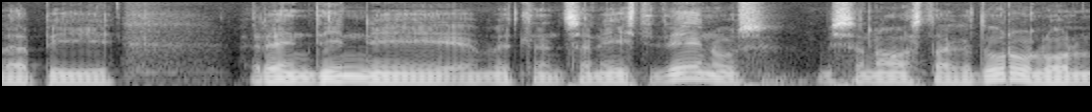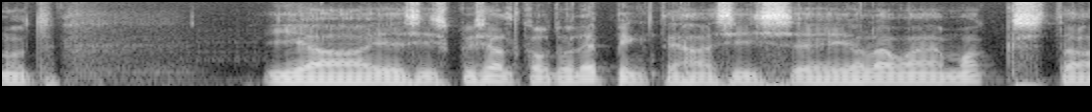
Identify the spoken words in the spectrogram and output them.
läbi Rent-Inni, ma ütlen, et see on Eesti teenus, mis on aasta aega turul olnud, ja, ja siis, kui sealtkaudu leping teha, siis ei ole vaja maksta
